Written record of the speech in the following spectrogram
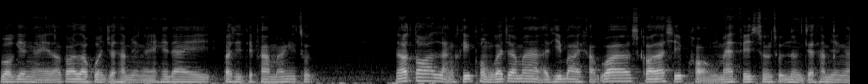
เวิร์กยังไง แล้วก็เราควรจะทำยังไงให้ได้ประสิทธิภาพมากที่สุด แล้วตอนหลังคลิปผมก็จะมาอธิบายครับว่า scholarship ของ Mathfish 001 จะทำยังไง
